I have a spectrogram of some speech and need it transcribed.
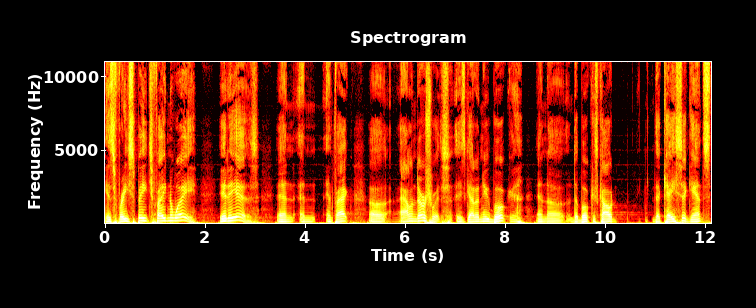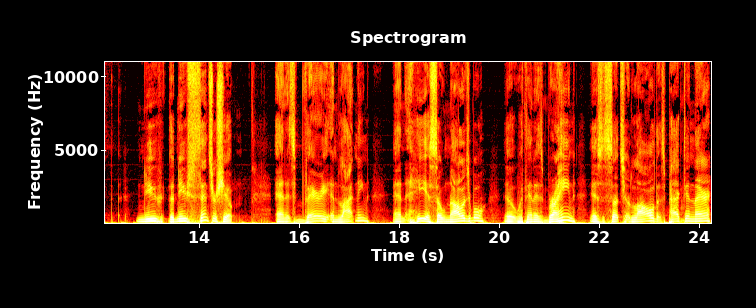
is free speech fading away? It is, and and in fact, uh, Alan Dershowitz, he's got a new book and uh, the book is called "The Case Against New the New Censorship," and it's very enlightening. And he is so knowledgeable uh, within his brain is such a law that's packed in there,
